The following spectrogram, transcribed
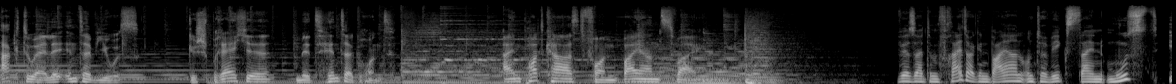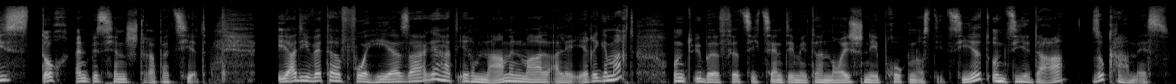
Aktuelle Interviews. Gespräche mit Hintergrund. Ein Podcast von Bayern 2. Wer seit dem Freitag in Bayern unterwegs sein muss, ist doch ein bisschen strapaziert. Ja, die Wettervorhersage hat ihrem Namen mal alle Ehre gemacht und über 40 Zentimeter Neuschnee prognostiziert. Und siehe da, so kam es.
